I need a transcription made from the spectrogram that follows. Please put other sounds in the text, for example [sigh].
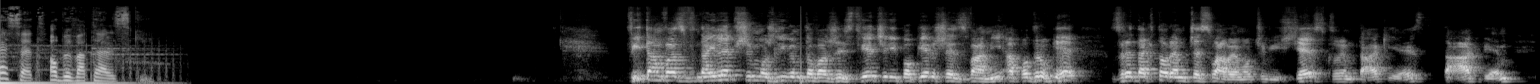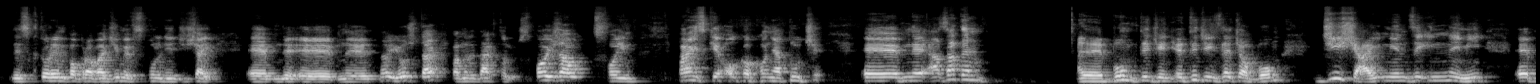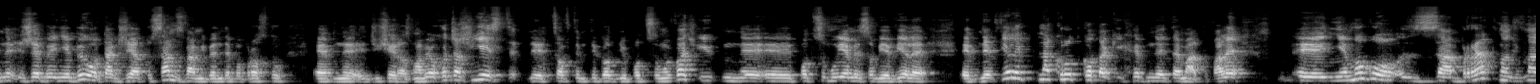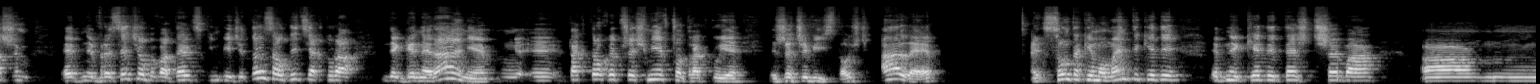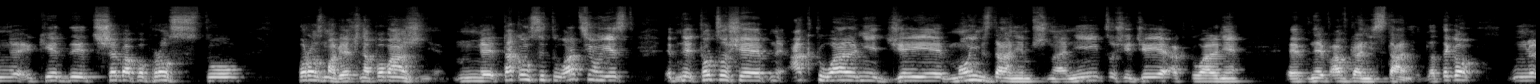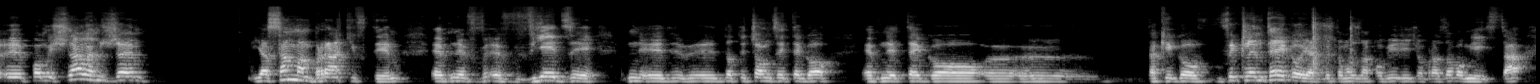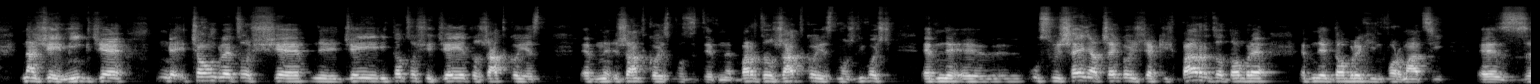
Reset Obywatelski. Witam Was w najlepszym możliwym towarzystwie, czyli po pierwsze z Wami, a po drugie z redaktorem Czesławem, oczywiście, z którym tak jest, tak, wiem, z którym poprowadzimy wspólnie dzisiaj. E, e, e, no już tak, pan redaktor już spojrzał, swoim pańskie oko konia tuczy. A zatem boom, tydzień, tydzień zleciał boom. Dzisiaj między innymi, żeby nie było tak, że ja tu sam z wami będę po prostu dzisiaj rozmawiał, chociaż jest co w tym tygodniu podsumować i podsumujemy sobie wiele, wiele na krótko takich tematów, ale nie mogło zabraknąć w naszym w resecie obywatelskim, wiecie, to jest audycja, która generalnie tak trochę prześmiewczo traktuje rzeczywistość, ale są takie momenty, kiedy kiedy też trzeba, kiedy trzeba po prostu porozmawiać na poważnie. Taką sytuacją jest to, co się aktualnie dzieje, moim zdaniem przynajmniej, co się dzieje aktualnie w Afganistanie. Dlatego pomyślałem, że ja sam mam braki w tym, w, wiedzy dotyczącej tego, tego takiego wyklętego, jakby to można powiedzieć, obrazowo miejsca na ziemi, gdzie ciągle coś się dzieje i to, co się dzieje, to rzadko jest, rzadko jest pozytywne. Bardzo rzadko jest możliwość usłyszenia czegoś, jakichś bardzo dobre, dobrych informacji z,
